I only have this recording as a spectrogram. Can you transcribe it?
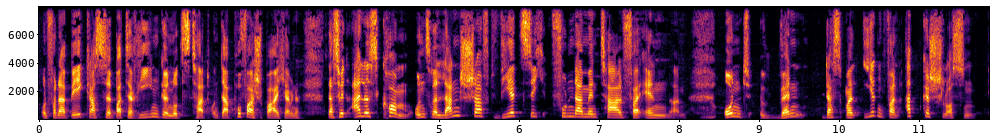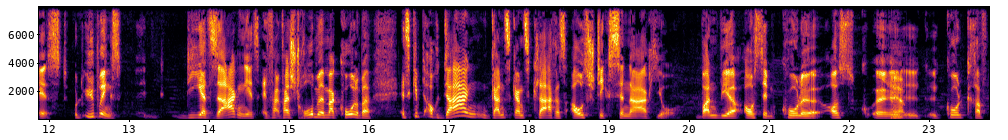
und von der B-Klasse Batterien genutzt hat und da Pufferspeicher. Das wird alles kommen. Unsere Landschaft wird sich fundamental verändern. Und wenn das mal irgendwann abgeschlossen ist, und übrigens, die jetzt sagen, jetzt verstrome immer Kohle, aber es gibt auch da ein ganz, ganz klares Ausstiegsszenario wann wir aus dem Kohle, aus äh, ja. Kohlekraft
